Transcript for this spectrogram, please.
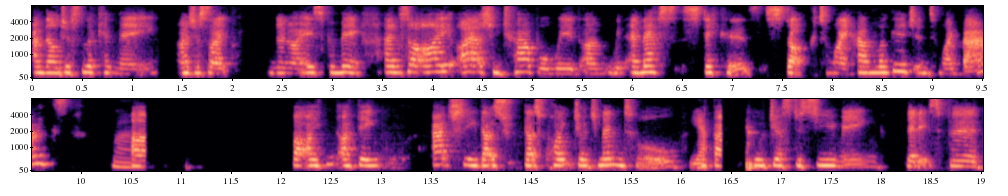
And they'll just look at me. I was just like, no, no, it is for me. And so I, I actually travel with um, with MS stickers stuck to my hand luggage and to my bags. Wow. Um, but I, I think actually that's that's quite judgmental. Yeah, you're just assuming that it's for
